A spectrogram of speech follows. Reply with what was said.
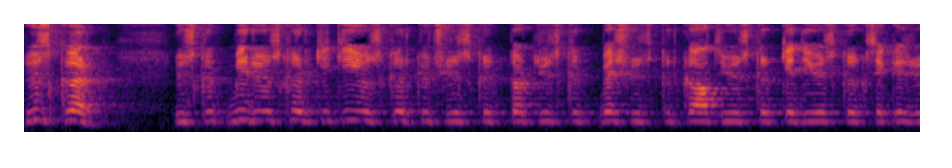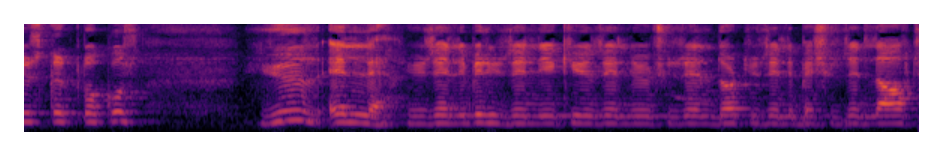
145, 146, 147, 148, 149, 150, 151, 152, 153, 154, 155, 156,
